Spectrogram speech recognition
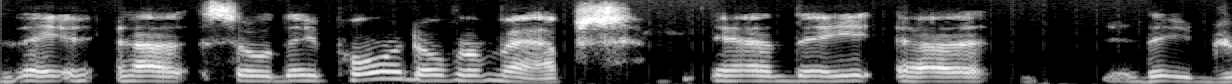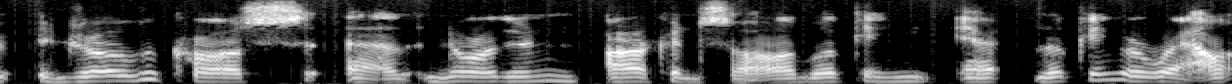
they uh, so they poured over maps and they uh, they dr- drove across uh, northern Arkansas, looking at, looking around,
